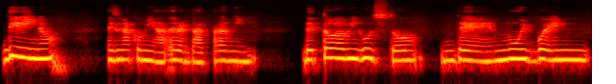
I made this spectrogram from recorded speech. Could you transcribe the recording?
divino. Es una comida de verdad para mí de todo mi gusto, de muy buen,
